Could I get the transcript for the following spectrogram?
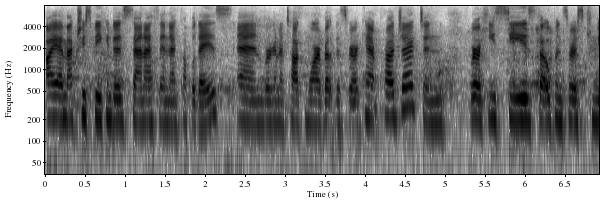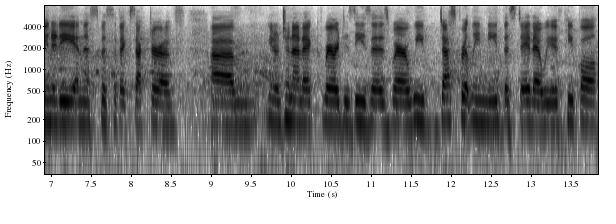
I am actually speaking to Sanath in a couple days, and we're going to talk more about this RareCamp project and where he sees the open source community in this specific sector of um, you know, genetic rare diseases where we desperately need this data. We have people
